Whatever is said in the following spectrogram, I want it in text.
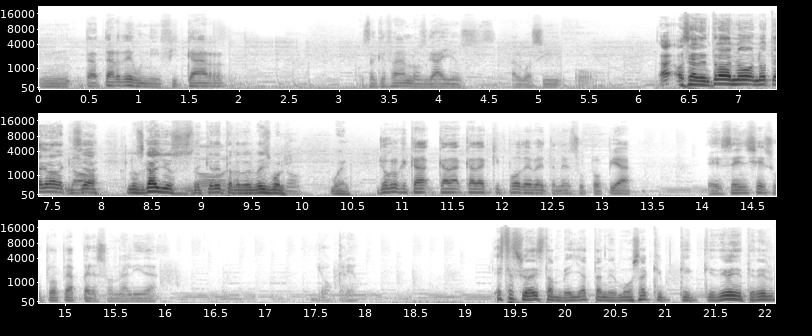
mm, tratar de unificar, o sea, que fueran los gallos, algo así. O, Ah, o sea, de entrada no, no te agrada que No. sea los gallos de No, Querétaro no, del béisbol. no. Bueno, Yo creo que cada, cada, cada equipo debe tener su propia esencia y su propia personalidad. Esta ciudad es tan bella, tan hermosa, que, que- que debe de tener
